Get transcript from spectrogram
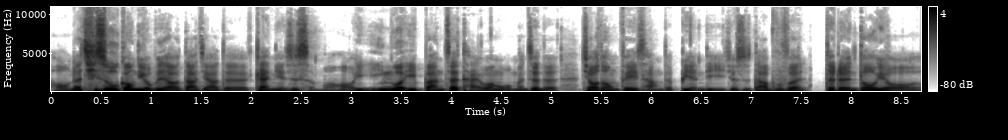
哦，那七十五公里，我不晓得大家的概念是什么哈？因为一般在台湾，我们真的交通非常的便利，就是大部分的人都有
